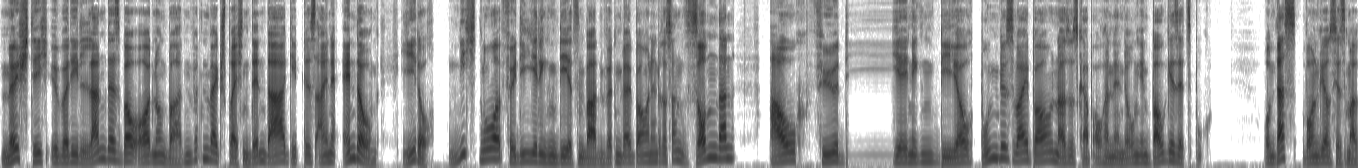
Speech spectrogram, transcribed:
möchte ich über die Landesbauordnung Baden-Württemberg sprechen, denn da gibt es eine Änderung. Jedoch nicht nur für diejenigen, die jetzt in Baden-Württemberg bauen, interessant, sondern auch für diejenigen, die auch bundesweit bauen. Also es gab auch eine Änderung im Baugesetzbuch. Und das wollen wir uns jetzt mal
